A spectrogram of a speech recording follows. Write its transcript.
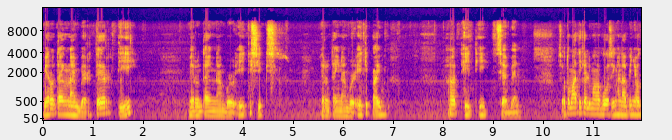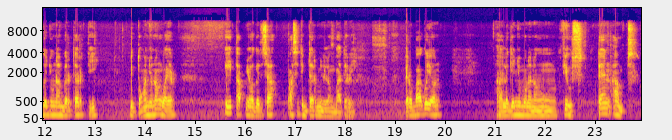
Meron tayong number 30, meron tayong number 86, meron tayong number 85, at 87. So, automatically mga bossing, hanapin nyo agad yung number 30, dugtungan nyo ng wire, i-tap nyo agad sa positive terminal ng battery. Pero bago yon ah, lagyan nyo muna ng fuse, 10 amps.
